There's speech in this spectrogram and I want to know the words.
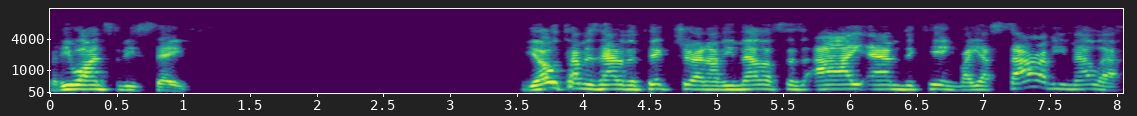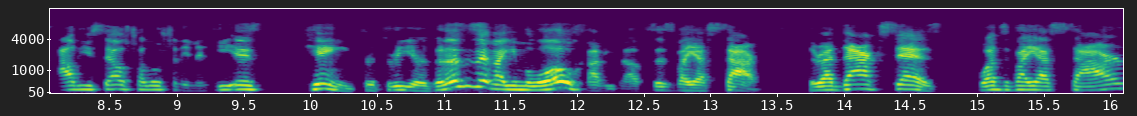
But he wants to be safe. Yotam is out of the picture, and Avimelech says, I am the king. And he is king for three years. But it doesn't say Vayimloch Avimelech, it says Vayasar. The Radak says, what's Vayasar?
